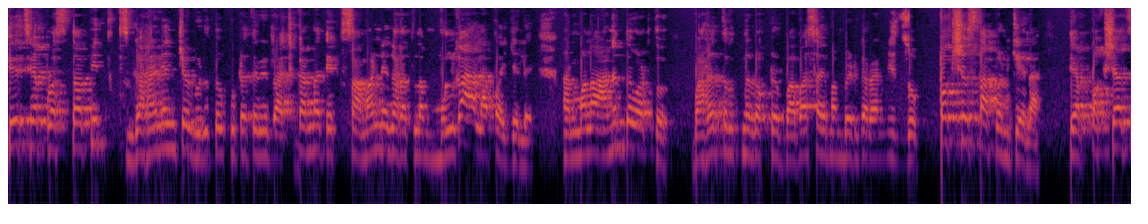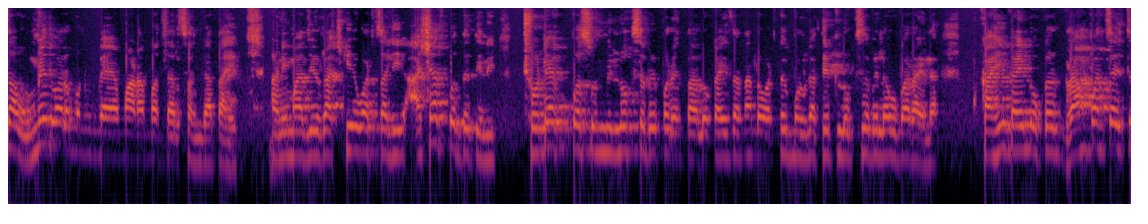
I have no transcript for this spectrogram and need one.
तेच ह्या प्रस्थापित घराण्यांच्या विरुद्ध कुठेतरी राजकारणात एक सामान्य घरातला मुलगा आला पाहिजे आणि मला आनंद वाटतो भारतरत्न डॉक्टर बाबासाहेब आंबेडकरांनी जो पक्ष स्थापन केला त्या पक्षाचा उमेदवार म्हणून मी माडा मतदारसंघात आहे. आणि माझी राजकीय वाटचाल ही अशाच पद्धतीने छोट्यापासून मी लोकसभेपर्यंत आलो. काही जणांना वाटतं मुलगा थेट लोकसभेला उभा राहिला. काही काही लोक ग्रामपंचायत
